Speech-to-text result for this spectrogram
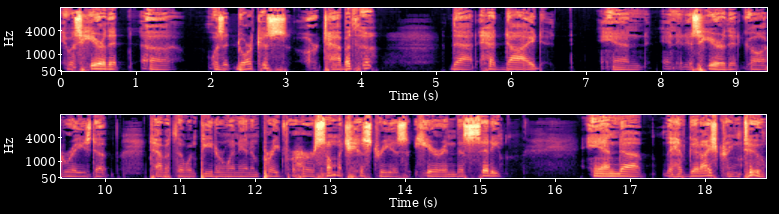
It was here that uh, was it Dorcas or Tabitha that had died, and and it is here that God raised up Tabitha when Peter went in and prayed for her. So much history is here in this city, and uh, they have good ice cream too.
